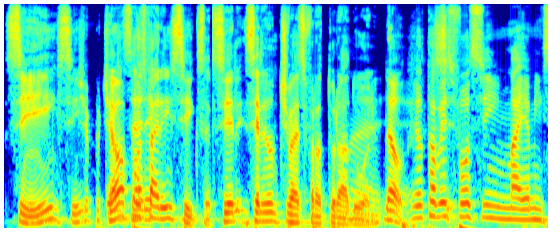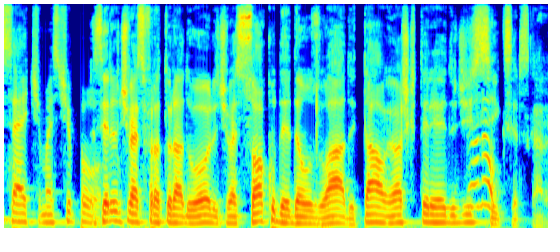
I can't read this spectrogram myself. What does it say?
Sim, sim. Tipo, eu série- apostaria em Sixers, se ele, se ele não tivesse fraturado o É, olho. Não, Eu talvez se- fosse em Miami em 7, mas tipo... Se ele não tivesse fraturado o olho, tivesse só com o dedão zoado e tal, eu acho que teria ido de Não, não. Sixers, cara.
